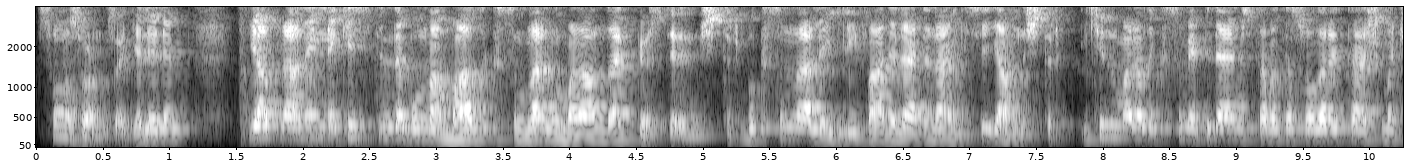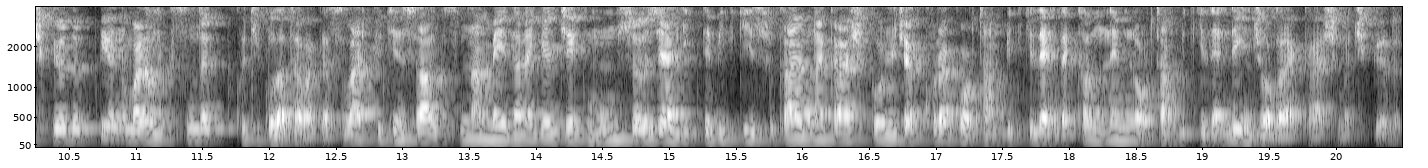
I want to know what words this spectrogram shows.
Son sorumuza gelelim. Yaprağın enine kesitinde bulunan bazı kısımlar numaralarak gösterilmiştir. Bu kısımlarla ilgili ifadelerden hangisi yanlıştır? 2 numaralı kısım epidermis tabakası olarak karşıma çıkıyordu. 1 numaralı kısımda kutikula tabakası var. Kütin salgısından meydana gelecek mumsu özellikle bitkiyi su kaybına karşı koruyacak kurak ortam bitkilerinde kalın nemli ortam bitkilerinde ince olarak karşıma çıkıyordu.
